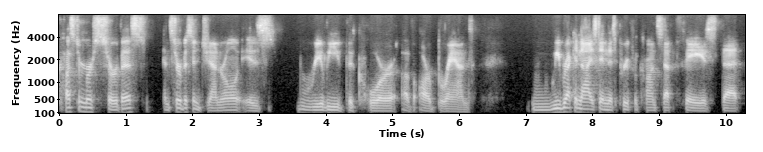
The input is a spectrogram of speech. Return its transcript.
Customer service and service in general is really the core of our brand we recognized in this proof of concept phase that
